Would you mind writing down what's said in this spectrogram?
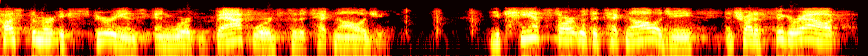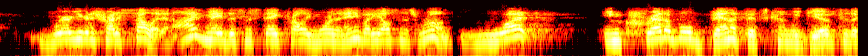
customer experience and work backwards to the technology. You can't start with the technology and try to figure out where you're going to try to sell it. And I've made this mistake probably more than anybody else in this room. What incredible benefits can we give to the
